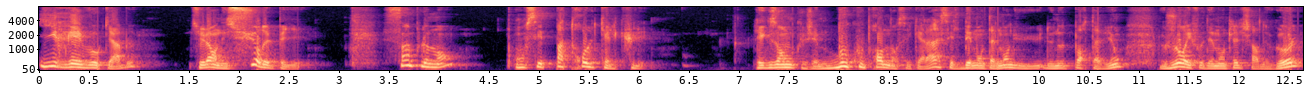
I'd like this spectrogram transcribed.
irrévocable. Celui-là, on est sûr de le payer. Simplement, on ne sait pas trop le calculer. L'exemple que j'aime beaucoup prendre dans ces cas-là, c'est le démantèlement de notre porte-avions. Le jour où il faut démanteler le char de Gaulle,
